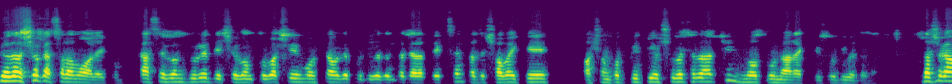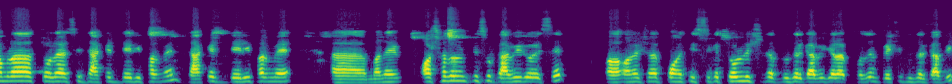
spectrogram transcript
প্রিয় দর্শক, আসসালামু আলাইকুম। কাছে এবং দূরে দেশে এবং প্রবাসী মুহূর্তে আমাদের প্রতিবেদনটা যারা দেখছেন, তাদের সবাইকে অসংখ্য প্রীতি ও শুভেচ্ছা জানাচ্ছি। নতুন আর একটি প্রতিবেদনে। দর্শক, আমরা চলে আসছি জাকেট ডেয়ারি ফার্মে। জাকেট ডেয়ারি ফার্মে মানে অসাধারণ কিছু গাভী রয়েছে। অনেক সময় পঁয়ত্রিশ থেকে চল্লিশ লিটার দুধের গাভী যারা খোঁজেন, বেশি দুধের গাভী,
